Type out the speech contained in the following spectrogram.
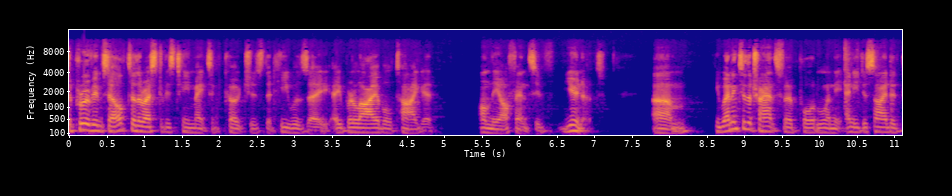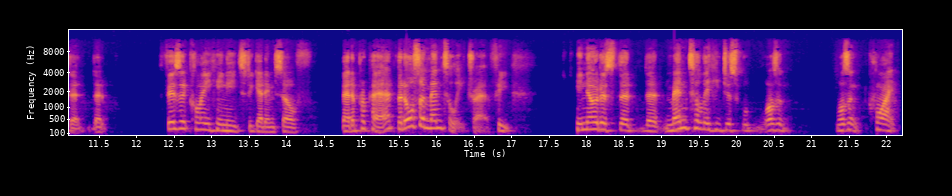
to prove himself to the rest of his teammates and coaches that he was a, a reliable target on the offensive unit. Um, he went into the transfer portal and he, and he decided that that physically he needs to get himself better prepared, but also mentally, Trev. He he noticed that that mentally he just wasn't wasn't quite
